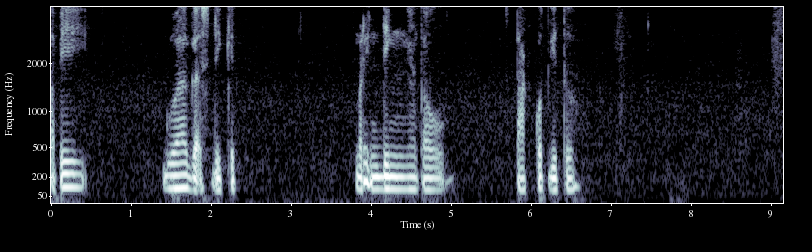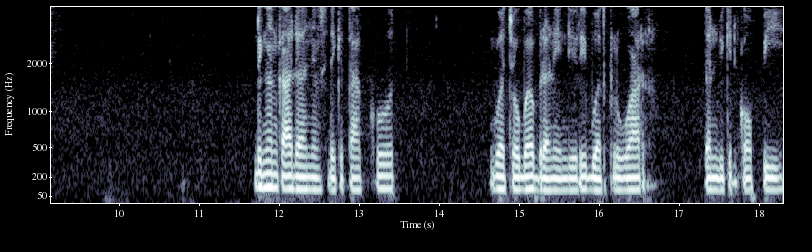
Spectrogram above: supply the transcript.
Tapi gue agak sedikit merinding atau takut gitu. Dengan keadaan yang sedikit takut, gue coba beraniin diri buat keluar dan bikin kopi.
